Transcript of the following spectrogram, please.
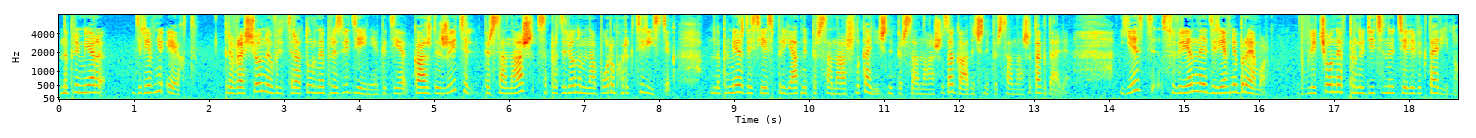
Например, деревню Эхт превращенную в литературное произведение, где каждый житель – персонаж с определенным набором характеристик. Например, здесь есть приятный персонаж, лаконичный персонаж, загадочный персонаж и так далее. Есть суверенная деревня Бремор, вовлеченная в принудительную телевикторину.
